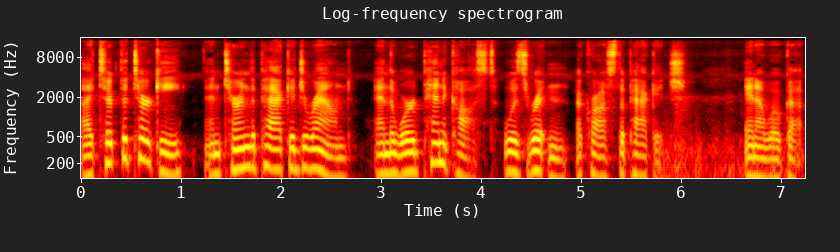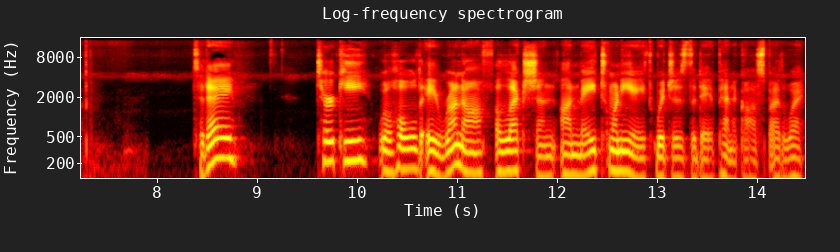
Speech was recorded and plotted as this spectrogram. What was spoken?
I took the turkey and turned the package around and the word Pentecost was written across the package, and I woke up. Today, Turkey will hold a runoff election on May 28th, which is the day of Pentecost, by the way,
